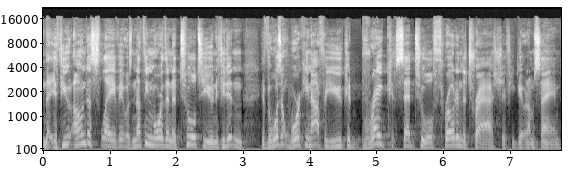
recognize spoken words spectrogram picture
That if you owned a slave, it was nothing more than a tool to you. And if you didn't, if it wasn't working out for you, you could break said tool, throw it in the trash, if you get what I'm saying,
